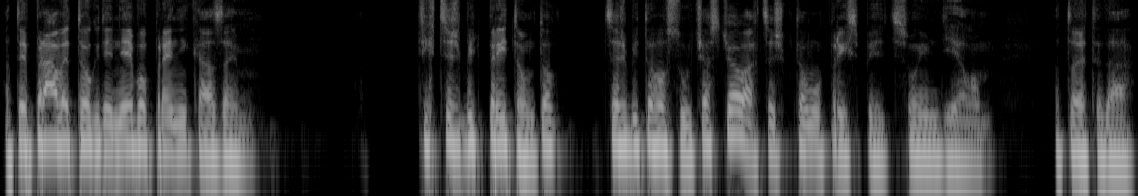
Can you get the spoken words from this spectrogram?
A to je práve to, kde nebo preniká zem. Ty chceš byť pri tom, to, chceš byť toho súčasťou a chceš k tomu prispieť svojim dielom. A to je teda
